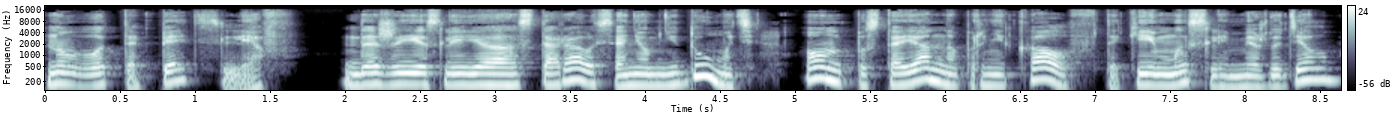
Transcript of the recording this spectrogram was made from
Ну вот опять лев. Даже если я старалась о нем не думать, он постоянно проникал в такие мысли между делом.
